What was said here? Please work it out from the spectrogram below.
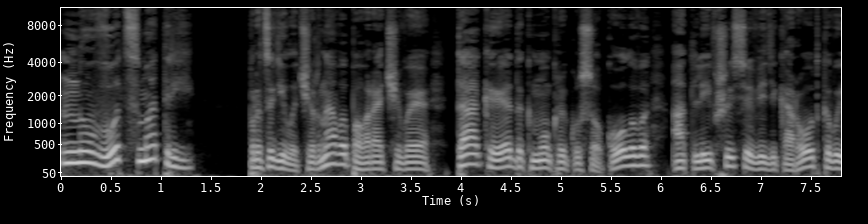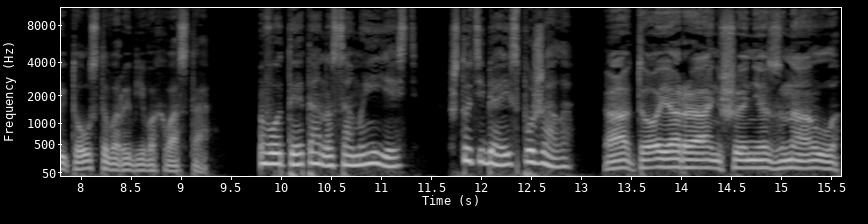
«Ну вот смотри», — процедила Чернава, поворачивая так и эдак мокрый кусок олова, отлившийся в виде короткого и толстого рыбьего хвоста. «Вот это оно самое и есть, что тебя испужало». «А то я раньше не знал!»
